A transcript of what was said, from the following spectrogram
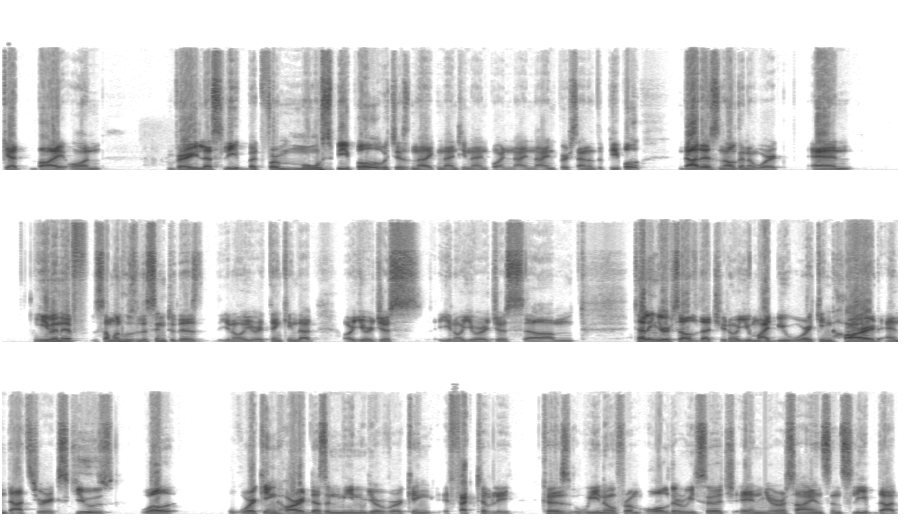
get by on very less sleep. But for most people, which is like 99.99% of the people, that is not going to work. And even if someone who's listening to this, you know, you're thinking that, or you're just, you know, you're just um, telling yourself that, you know, you might be working hard and that's your excuse. Well, working hard doesn't mean you're working effectively because we know from all the research in neuroscience and sleep that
